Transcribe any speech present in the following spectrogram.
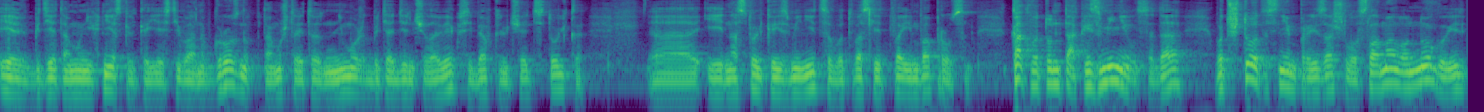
и где там у них несколько есть Иванов Грозных, потому что это не может быть один человек в себя включать столько э, и настолько измениться вот во след твоим вопросам. Как вот он так изменился, да? Вот что-то с ним произошло. Сломал он ногу, и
